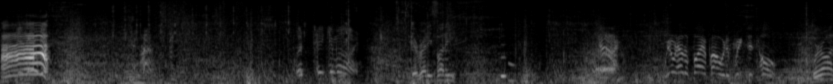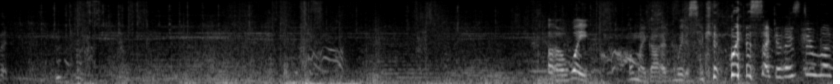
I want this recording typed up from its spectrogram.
Ah! Let's take him on. Get ready, buddy? Jedi! We don't have the firepower to breach this hole. We're on it. Uh oh, wait. Oh my god, wait a second. Wait a second, there's too much.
